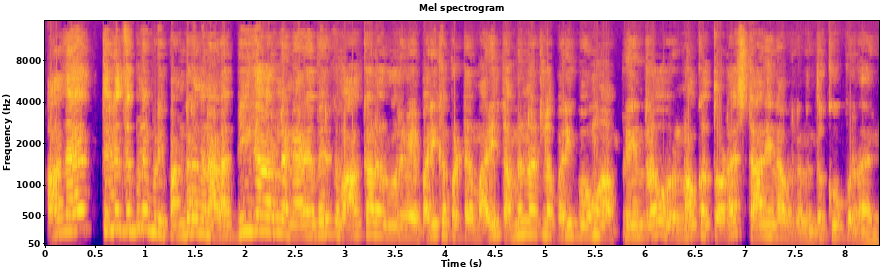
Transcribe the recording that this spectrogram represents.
அத திடுத்துப்புன்னு இப்படி பண்றதுனால பீகார்ல நிறைய பேருக்கு வாக்காளர் உரிமை பறிக்கப்பட்ட மாதிரி தமிழ்நாட்டுல பறி போகும் அப்படின்ற ஒரு நோக்கத்தோட ஸ்டாலின் அவர்கள் வந்து கூப்பிடுறாரு.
